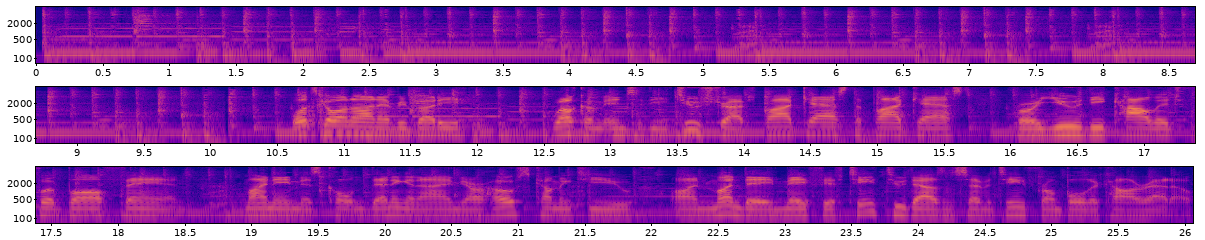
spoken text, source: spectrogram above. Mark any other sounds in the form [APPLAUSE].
What's going on, everybody? Welcome into the Two Stripes Podcast, the podcast for you, the college football fan. My name is Colton Denning, and I am your host, coming to you on Monday, May 15th, 2017, from Boulder, Colorado.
